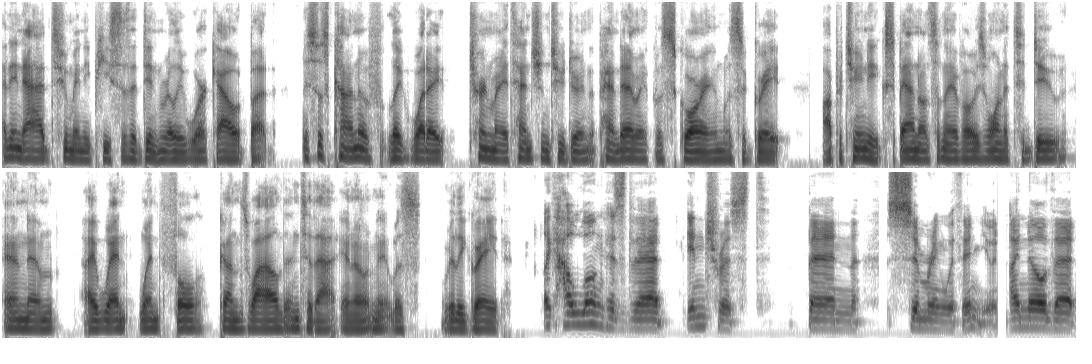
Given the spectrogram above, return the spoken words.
I didn't add too many pieces that didn't really work out, but this was kind of like what I turned my attention to during the pandemic was scoring and was a great opportunity to expand on something I've always wanted to do. And um, I went went full guns wild into that, you know, and it was really great. like how long has that interest been simmering within you i know that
